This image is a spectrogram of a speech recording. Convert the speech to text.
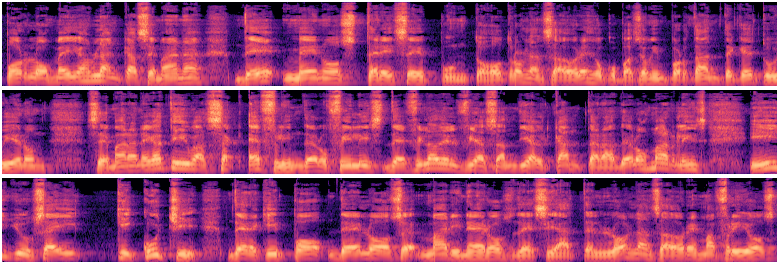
por los Medias Blancas, semana de menos 13 puntos. Otros lanzadores de ocupación importante que tuvieron semana negativa. Zach Eflin de los Phillies de Filadelfia, Sandy Alcántara de los Marlins y Yusei Kikuchi del equipo de los Marineros de Seattle, los lanzadores más fríos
